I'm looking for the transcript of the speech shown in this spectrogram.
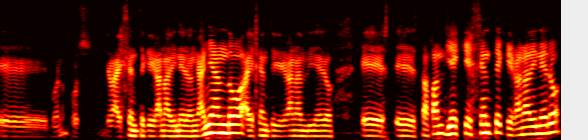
eh, bueno, pues hay gente que gana dinero engañando, hay gente que gana dinero eh, estafando y hay que gente que gana dinero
